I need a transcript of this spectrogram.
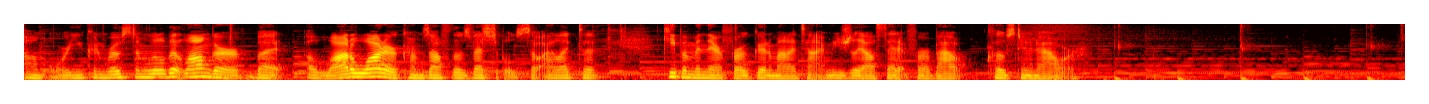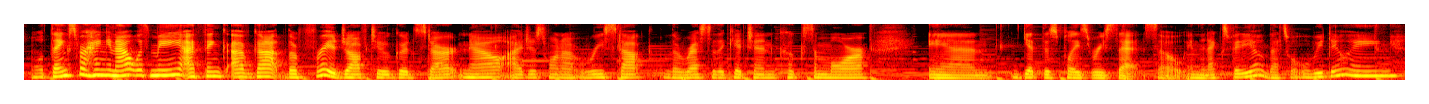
um, or you can roast them a little bit longer. But a lot of water comes off those vegetables, so I like to keep them in there for a good amount of time. Usually, I'll set it for about close to an hour. Well, thanks for hanging out with me. I think I've got the fridge off to a good start. Now I just want to restock the rest of the kitchen, cook some more, and get this place reset. So, in the next video, that's what we'll be doing.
